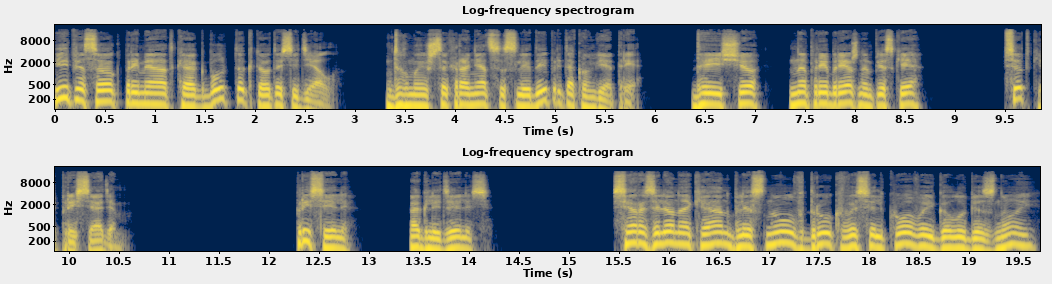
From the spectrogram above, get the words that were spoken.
И песок примят, как будто кто-то сидел. Думаешь, сохранятся следы при таком ветре? Да еще на прибрежном песке? Все-таки присядем. Присели огляделись. Серо-зеленый океан блеснул вдруг васильковой голубизной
